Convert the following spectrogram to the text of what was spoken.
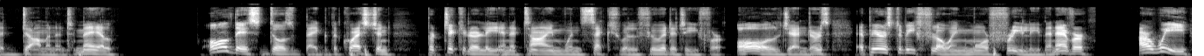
the dominant male. All this does beg the question, particularly in a time when sexual fluidity for all genders appears to be flowing more freely than ever. Are we,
